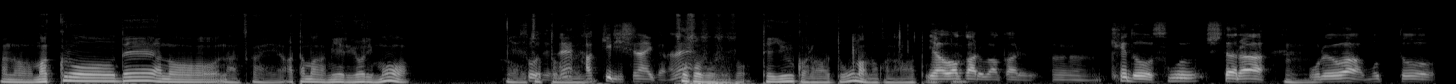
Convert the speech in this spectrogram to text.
あの、真っ黒で、あの、なんですかね、頭が見えるよりも、えーちょっと、ね。はっきりしないからね。そうそうそうそうそう。って言うから、どうなのかなと。いや、わかるわかる。うん。けど、そうしたら、うん俺はもっとうん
